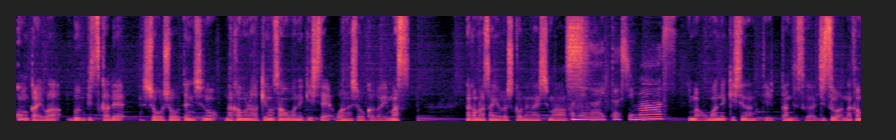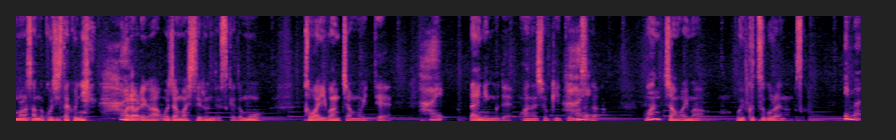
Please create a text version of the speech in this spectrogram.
今回は文筆家で少々店主の中村明乃さんをお招きしてお話を伺います。中村さんよろしくお願いします。お願いいたします。今お招きしてなんて言ったんですが実は中村さんのご自宅に、はい、我々がお邪魔してるんですけども可愛いワンちゃんもいて、はい、ダイニングでお話を聞いていますが、はい、ワンちゃんは今おいくつぐらいなんですか？今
